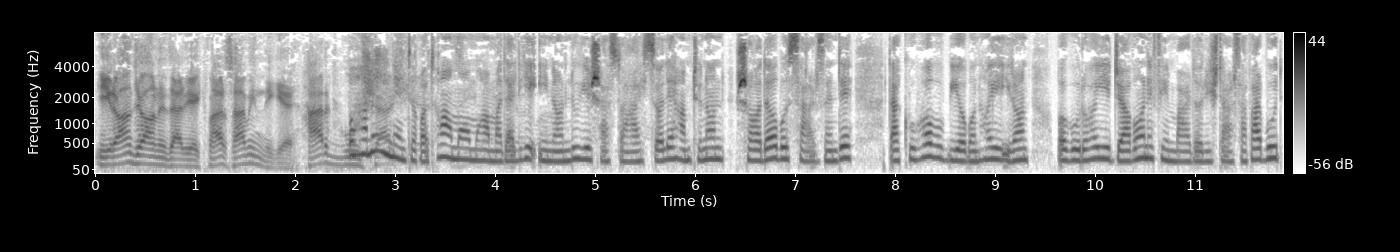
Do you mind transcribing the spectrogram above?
ایران جهان در یک مرز همین دیگه. هر با همه این انتقادها اما محمد علی اینانلوی 68 ساله همچنان شاداب و سرزنده در کوهها و بیابانهای ایران با گروه های جوان فیلمبرداریش در سفر بود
